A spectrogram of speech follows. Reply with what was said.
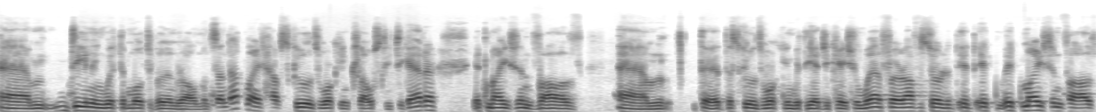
um, dealing with the multiple enrolments. And that might have schools working closely together. It might involve um, the, the schools working with the education welfare officer. It, it, it might involve,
